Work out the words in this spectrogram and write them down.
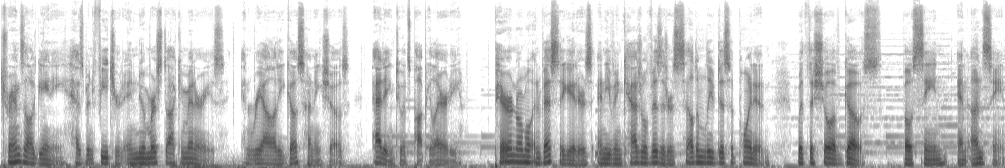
Trans-Allegheny has been featured in numerous documentaries and reality ghost hunting shows, adding to its popularity. Paranormal investigators and even casual visitors seldom leave disappointed with the show of ghosts, both seen and unseen.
